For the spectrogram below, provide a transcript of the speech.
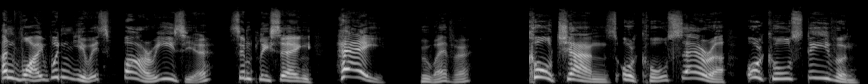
And why wouldn't you? It's far easier simply saying, Hey, whoever, call Chans, or call Sarah, or call Stephen.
